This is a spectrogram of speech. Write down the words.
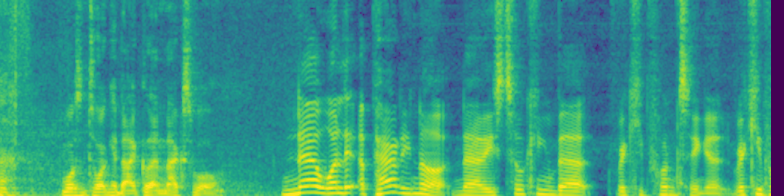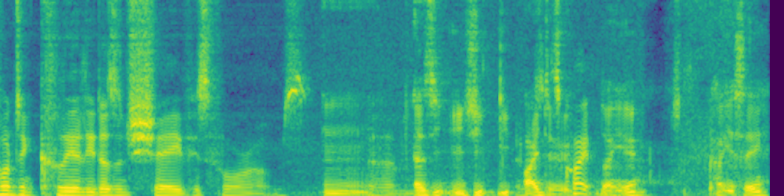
Wasn't talking about Glenn Maxwell. No, well, apparently not. No, he's talking about Ricky Ponting. Uh, Ricky Ponting clearly doesn't shave his forearms. Mm. Um, As you, you, you, I do, quite, don't you? Can't you see?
